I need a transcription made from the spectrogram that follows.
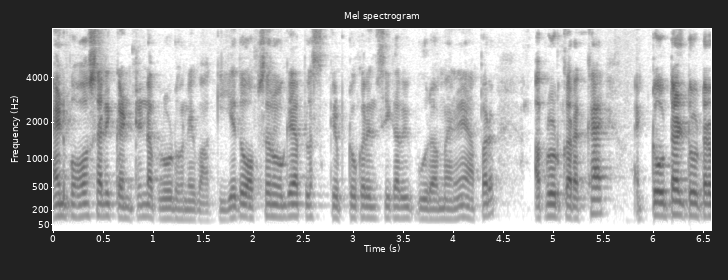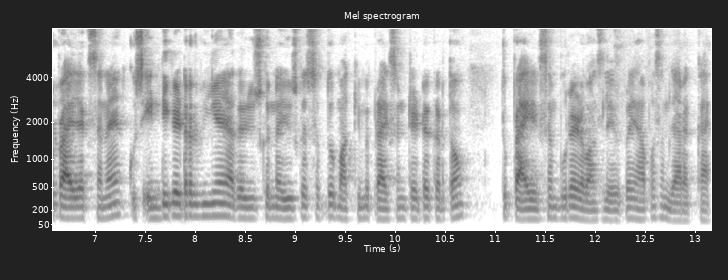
and बहुत सारे कंटेंट अपलोड होने बाकी ये तो ऑप्शन हो गया प्लस क्रिप्टो करेंसी का भी पूरा मैंने यहाँ पर अपलोड कर रखा है। टोटल टोटल प्राइजेक्शन है। कुछ इंडिकेटर भी हैं, अगर यूज़ करना यूज़ कर सकते हो। बाकी मैं प्राइजेक्शन ट्रेडर करता हूँ तो प्राइजेक्शन पूरा एडवांस लेवल पर यहाँ पर समझा रखा है।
